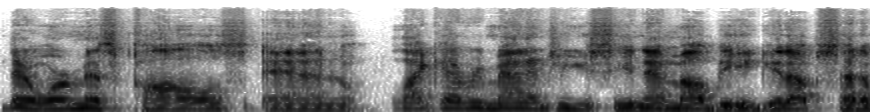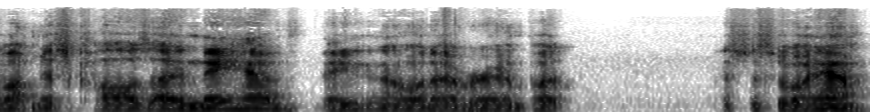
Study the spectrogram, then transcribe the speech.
there were missed calls, and like every manager you see in MLB get upset about missed calls, and they have they you know whatever. And but that's just who I am.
